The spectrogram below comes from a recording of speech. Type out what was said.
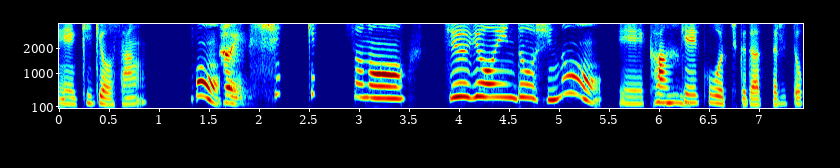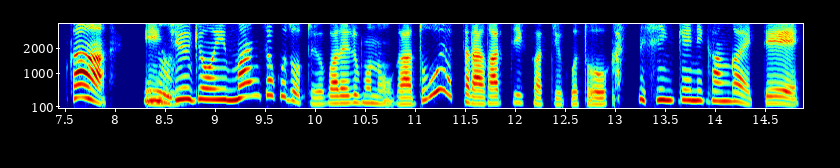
えー企業さんも、はい。真剣にその、従業員同士の、えー関係構築だったりとか、えーうん。従業員満足度と呼ばれるものがどうやったら上がっていくかということをかなり真剣に考えて、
